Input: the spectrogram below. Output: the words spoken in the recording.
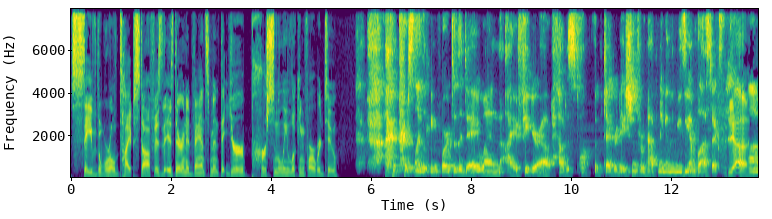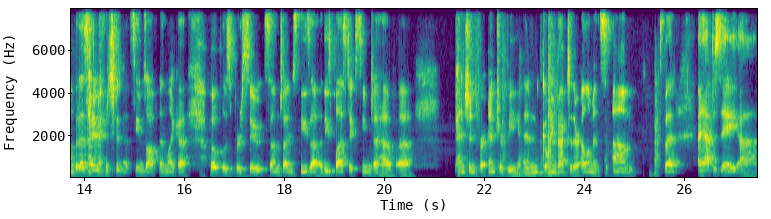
save the world type stuff. Is is there an advancement that you're personally looking forward to I'm personally looking forward to the day when I figure out how to stop the degradation from happening in the museum plastics. Yeah. Um, but as I mentioned, that seems often like a hopeless pursuit. Sometimes these uh, these plastics seem to have a penchant for entropy and going back to their elements. Um, but I'd have to say, uh,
